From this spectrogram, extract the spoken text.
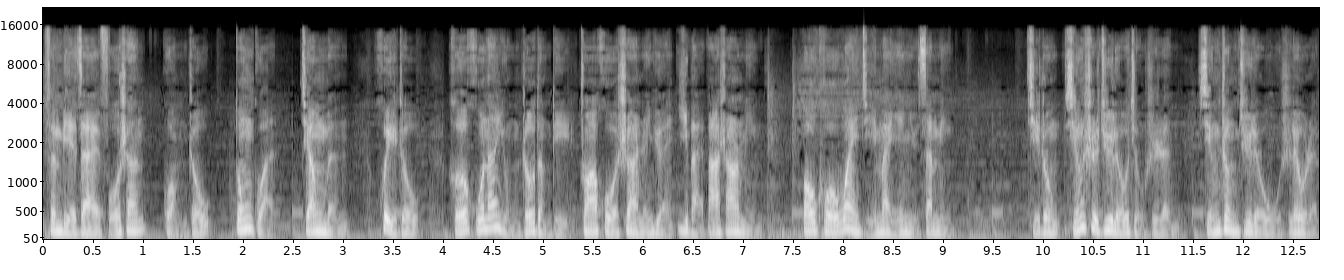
分别在佛山、广州、东莞、江门、惠州和湖南永州等地抓获涉案人员一百八十二名。包括外籍卖淫女三名，其中刑事拘留九十人，行政拘留五十六人，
